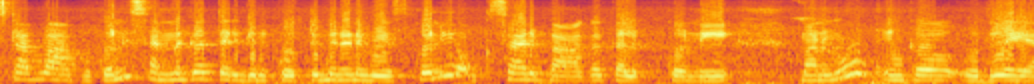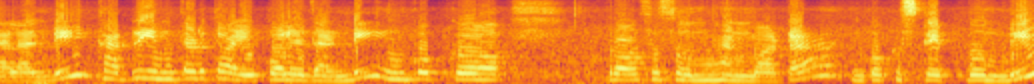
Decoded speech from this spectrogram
స్టవ్ ఆపుకొని సన్నగా తరిగిన కొత్తిమీరని వేసుకొని ఒకసారి బాగా కలుపుకొని మనము ఇంకా వదిలేయాలండి. కర్రీ ఇంతటితో అయిపోలేదండి. ఇంకొక ప్రాసెస్ ఉందన్నమాట. ఇంకొక స్టెప్ ఉంది.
